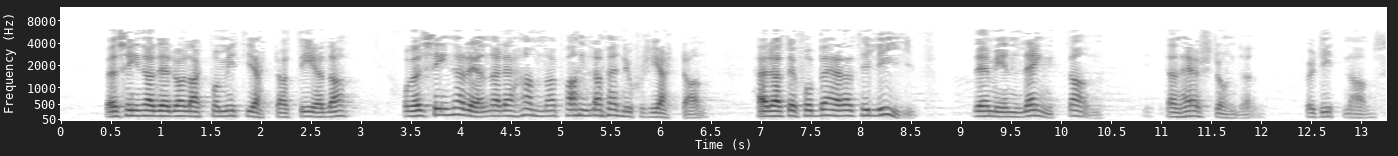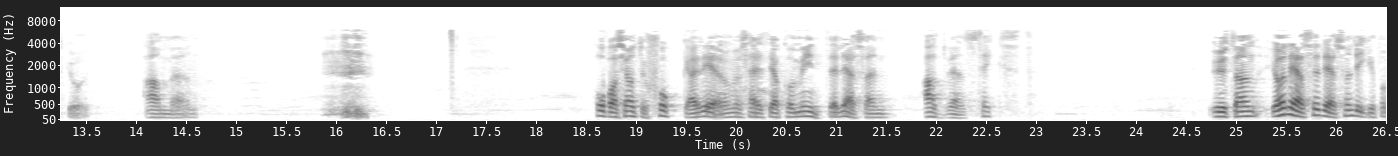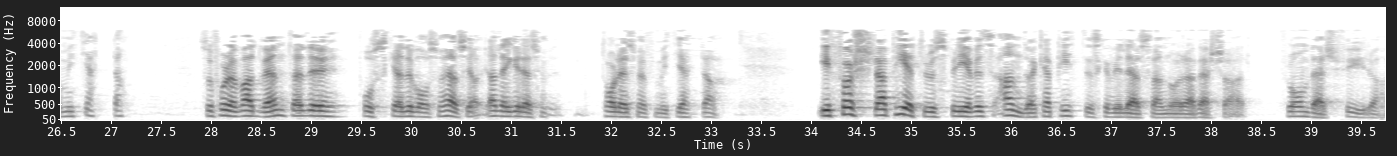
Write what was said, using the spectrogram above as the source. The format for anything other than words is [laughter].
Välsigna det du har lagt på mitt hjärta att dela. Och välsigna det när det hamnar på andra människors hjärtan. Herre att det får bära till liv det är min längtan den här stunden för ditt namns skull. Amen. Hoppas jag inte chockar er om jag säger att jag kommer inte läsa en adventstext. Utan jag läser det som ligger på mitt hjärta. Så får det vara advent eller påsk eller vad som helst. Jag, jag lägger det som, tar det som är på mitt hjärta. I första Petrusbrevets andra kapitel ska vi läsa några versar från vers 4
